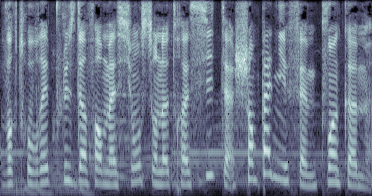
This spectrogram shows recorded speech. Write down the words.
Vous retrouverez plus d'informations sur notre site champagnefm.com.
